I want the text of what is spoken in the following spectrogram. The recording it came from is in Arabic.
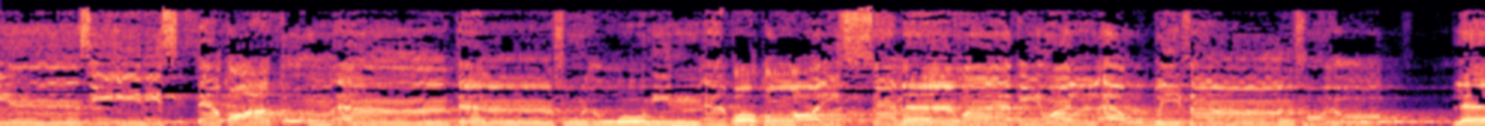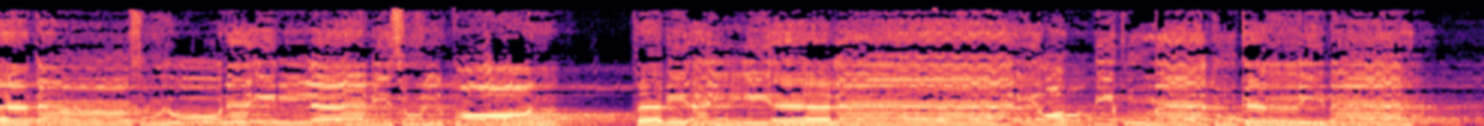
إن استطعتم أن تنفذوا من أقطار السماوات والأرض فانفذوا لا تنفذون إلا بسلطان فبأي آلاء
